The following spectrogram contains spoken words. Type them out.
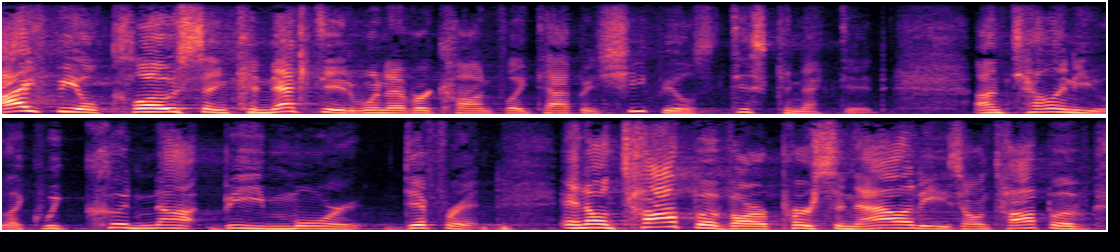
I feel close and connected whenever conflict happens. She feels disconnected. I'm telling you, like, we could not be more different. And on top of our personalities, on top of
